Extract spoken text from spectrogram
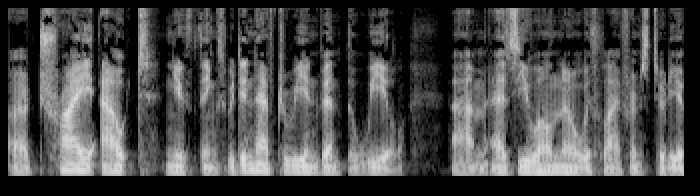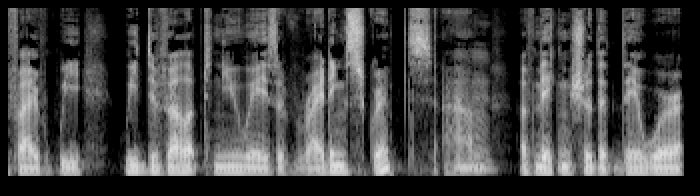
uh, try out new things. We didn't have to reinvent the wheel. Um, as you all know, with Live from Studio 5, we, we developed new ways of writing scripts, um, mm-hmm. of making sure that they were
